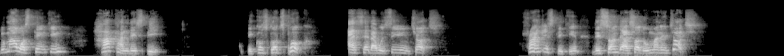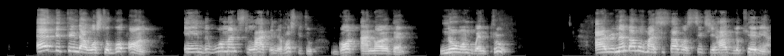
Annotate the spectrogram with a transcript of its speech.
the woman was thinking, how can this be? because God spoke. I said, I will see you in church. Frankly speaking, the Sunday I saw the woman in church. Everything that was to go on in the woman's life in the hospital, God annulled them. No one went through. I remember when my sister was sick, she had leukemia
